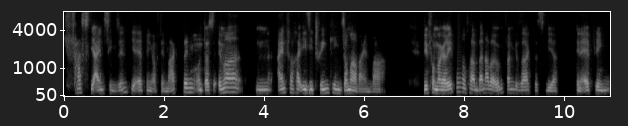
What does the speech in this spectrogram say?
fast die einzigen sind, die Elbling auf den Markt bringen und das immer ein einfacher Easy Drinking Sommerwein war. Wir vom Margaretenhof haben dann aber irgendwann gesagt, dass wir den Elbling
